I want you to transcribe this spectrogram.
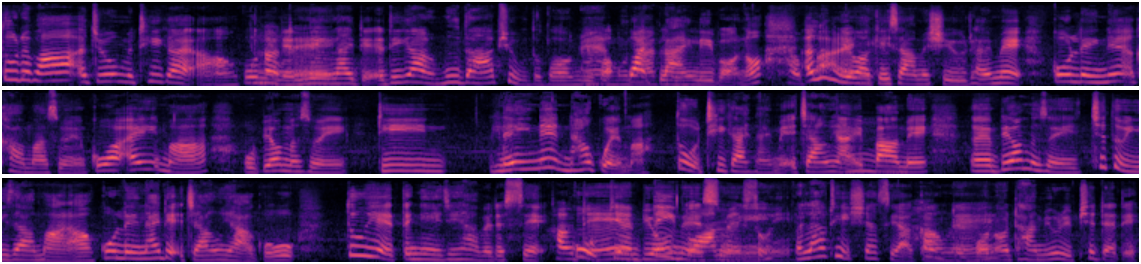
သူတစ်ပါးအကျိုးမထိခိုက်အောင်ကိုယ်အနေနဲ့မြင်လိုက်တယ်အဓိကတော့မူသားဖြူသဘောမျိုးပေါ့ white line လေးပေါ့နော်အဲ့လိုမျိုးကကိစ္စမရှိဘူးဒါပေမဲ့ကိုလိန်တဲ့အခါမှာဆိုရင်ကိုကအဲ့မှာဟိုပြောမှဆိုရင်ဒီလိန်နဲ့နောက်ွယ်မှာသူ့ကိုထိခိုက်နိုင်မယ်အကြောင်းအရာကြီးပါမယ်အဲပြောမှဆိုရင်ချစ်သူကြီးစားမှာတော့ကိုလိန်လိုက်တဲ့အကြောင်းအရာကို သူ့ရဲ့တငယ်ချင်းကပဲတစ်စက်ဟုတ်တယ်ကိုပြန်ပြောမယ်သိသွားဆိုမယ်ရင်ဆိုရင်ဘယ်လောက်ထိရှက်စရာကောင်းလဲပေါ့နော်ဒါမျိုးတွေဖြစ်တတ်တယ်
